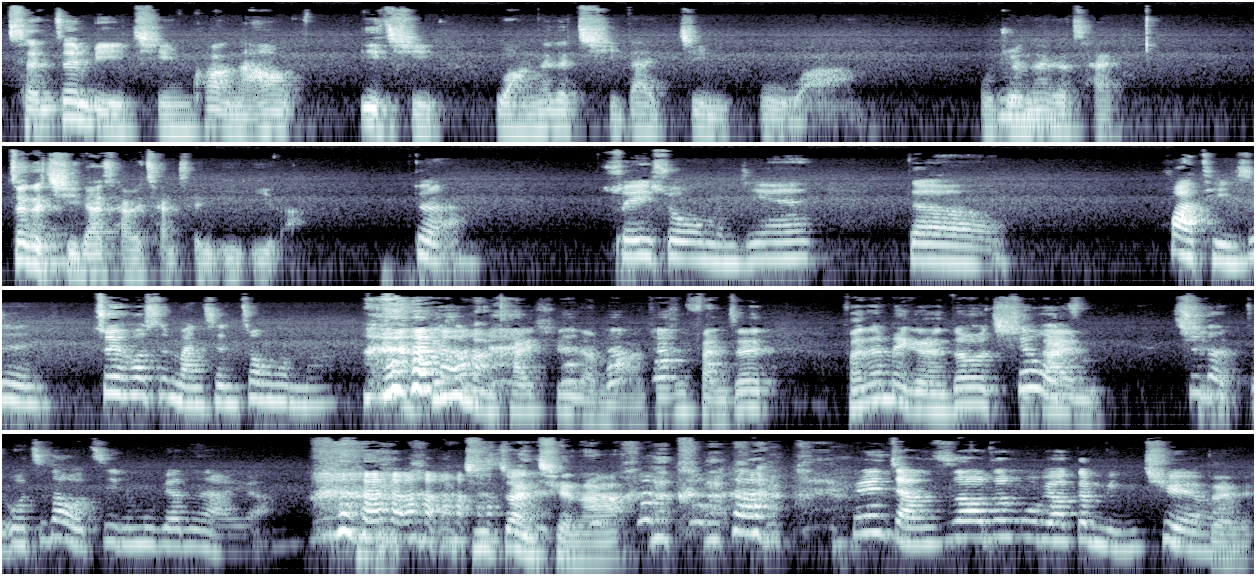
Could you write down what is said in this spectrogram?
成正比情况，然后一起往那个期待进步啊，我觉得那个才，这个期待才会产生意义啦。对啊，所以说我们今天的话题是最后是蛮沉重的吗？就是蛮开心的嘛，就是反正反正每个人都有期待。知道我知道我自己的目标在哪里啊。就是赚钱啊！跟你讲，知道这目标更明确嘛？对，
